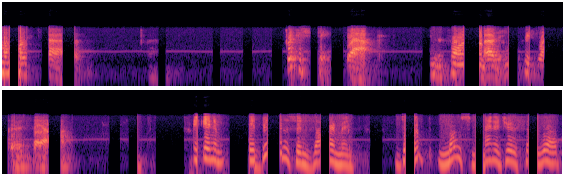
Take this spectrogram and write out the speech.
almost uh, ricochet back in the form of increased likelihood of sale. In a, in business environment, don't most managers say, well,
